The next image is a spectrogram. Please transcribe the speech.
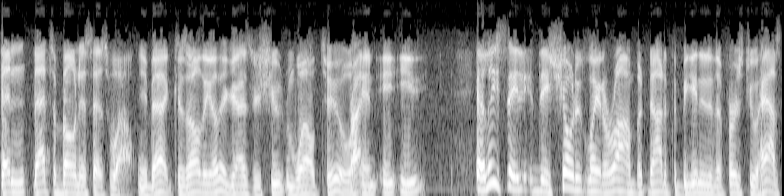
then that's a bonus as well. You bet, because all the other guys are shooting well too. Right. And you, at least they they showed it later on, but not at the beginning of the first two halves.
